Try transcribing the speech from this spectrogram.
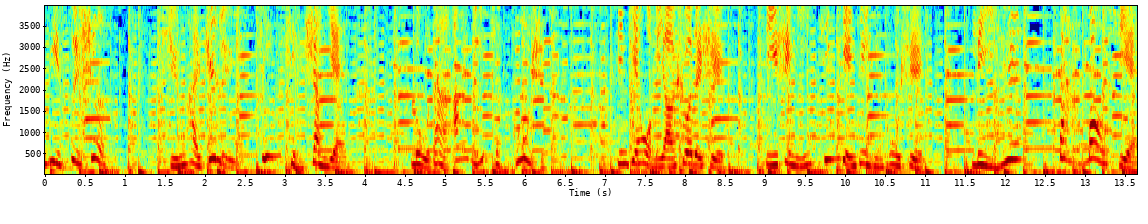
力四射，寻爱之旅惊险上演。卤蛋阿姨讲故事。今天我们要说的是迪士尼经典电影故事《里约大冒险》。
